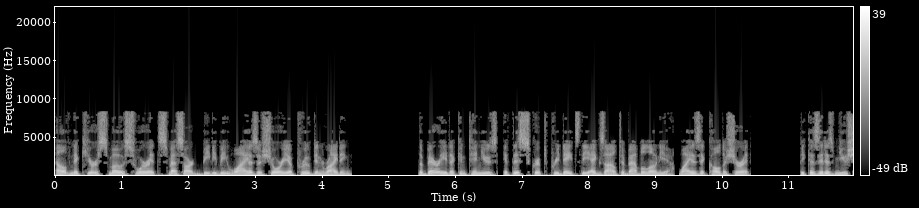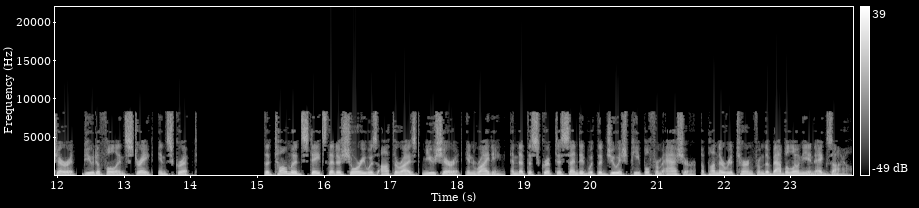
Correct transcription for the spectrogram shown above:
Elv Nakur Smo Swerit Smesart BDB Why is Ashuri approved in writing? The Baraita continues, if this script predates the exile to Babylonia, why is it called Ashurit? Because it is Musharit, beautiful and straight, in script. The Talmud states that Ashuri was authorized in writing, and that the script ascended with the Jewish people from Ashur, upon their return from the Babylonian exile.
